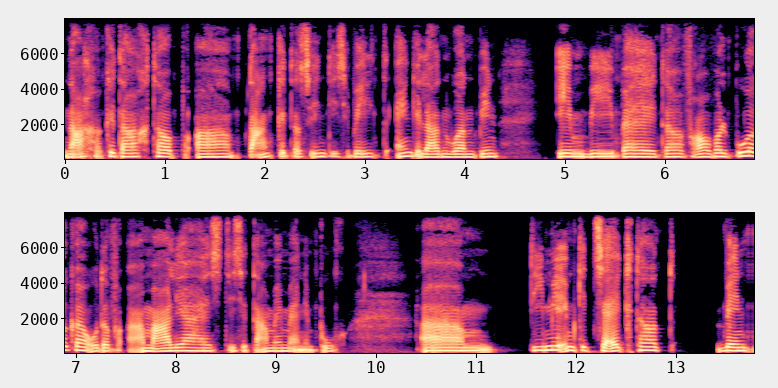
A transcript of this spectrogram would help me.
nachher gedacht habe, äh, danke, dass ich in diese Welt eingeladen worden bin. Eben wie bei der Frau Walburger oder Amalia heißt diese Dame in meinem Buch. ähm, die mir eben gezeigt hat, wenn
